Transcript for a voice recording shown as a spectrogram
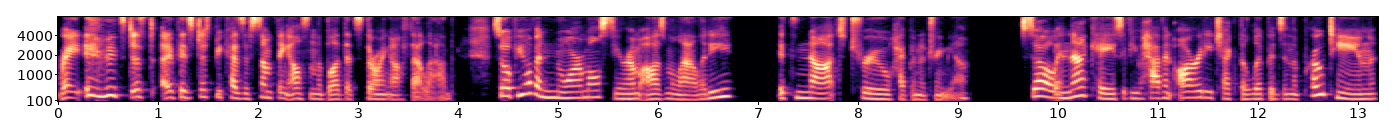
right? If it's just if it's just because of something else in the blood that's throwing off that lab. So, if you have a normal serum osmolality, it's not true hyponatremia. So, in that case, if you haven't already checked the lipids and the protein,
